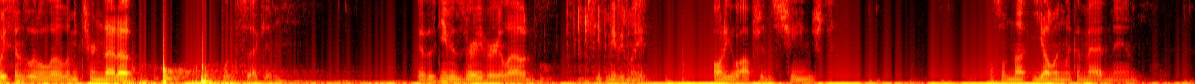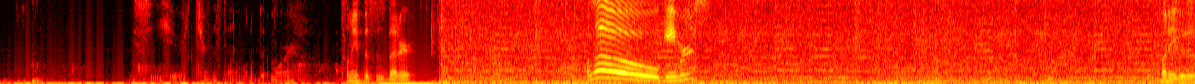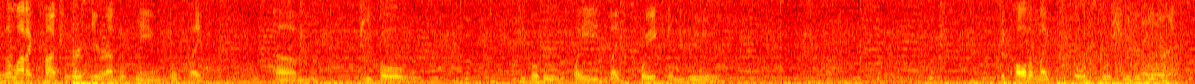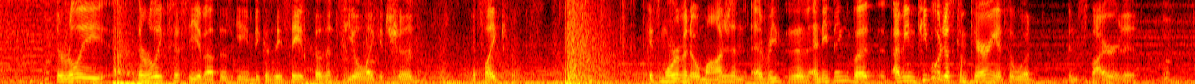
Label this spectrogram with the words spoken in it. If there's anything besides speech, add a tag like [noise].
Voice sounds a little low. Let me turn that up. One second. Yeah, this game is very, very loud. See if maybe my audio options changed. Also, I'm not yelling like a madman. Let me see here. Turn this down a little bit more. Tell me if this is better. Hello, gamers. Funny because there's a lot of controversy around this game with like um, people people who played like Quake and Doom. They call them like old school shooter boomers. They're really they're really pissy about this game because they say it doesn't feel like it should. It's like it's more of an homage than every than anything, but I mean people are just comparing it to what inspired it.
